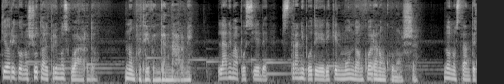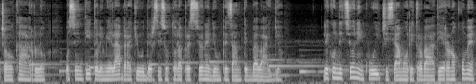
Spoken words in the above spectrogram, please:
Ti ho riconosciuto al primo sguardo. Non potevo ingannarmi. L'anima possiede strani poteri che il mondo ancora non conosce. Nonostante ciò, Carlo, ho sentito le mie labbra chiudersi sotto la pressione di un pesante bavaglio. Le condizioni in cui ci siamo ritrovati erano come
